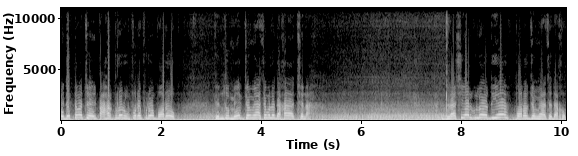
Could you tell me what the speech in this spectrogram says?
এই দেখতে পাচ্ছ, এই পাহাড়গুলোর উপরে পুরো বরফ। কিন্তু মেঘ জমে আছে বলে দেখা যাচ্ছে না। গ্লাসিয়ারগুলো দিয়ে বরফ জমে আছে, দেখো।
